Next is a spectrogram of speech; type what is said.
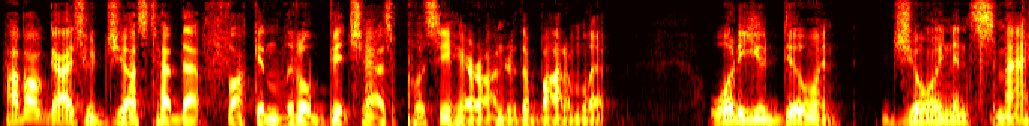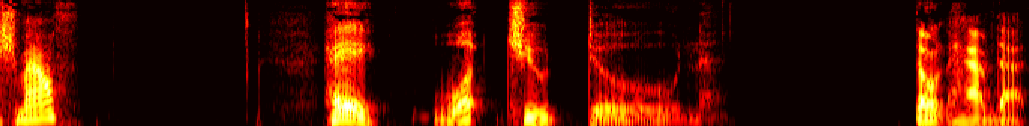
How about guys who just have that fucking little bitch ass pussy hair under their bottom lip? What are you doing? Joining Smash Mouth? Hey, what you doing? Don't have that.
